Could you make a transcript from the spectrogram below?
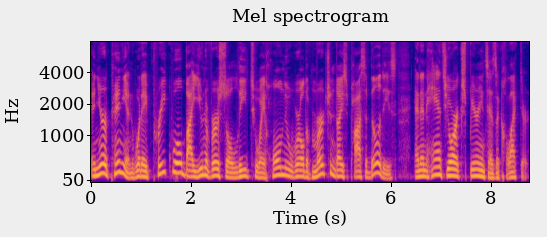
in your opinion, would a prequel by Universal lead to a whole new world of merchandise possibilities and enhance your experience as a collector?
